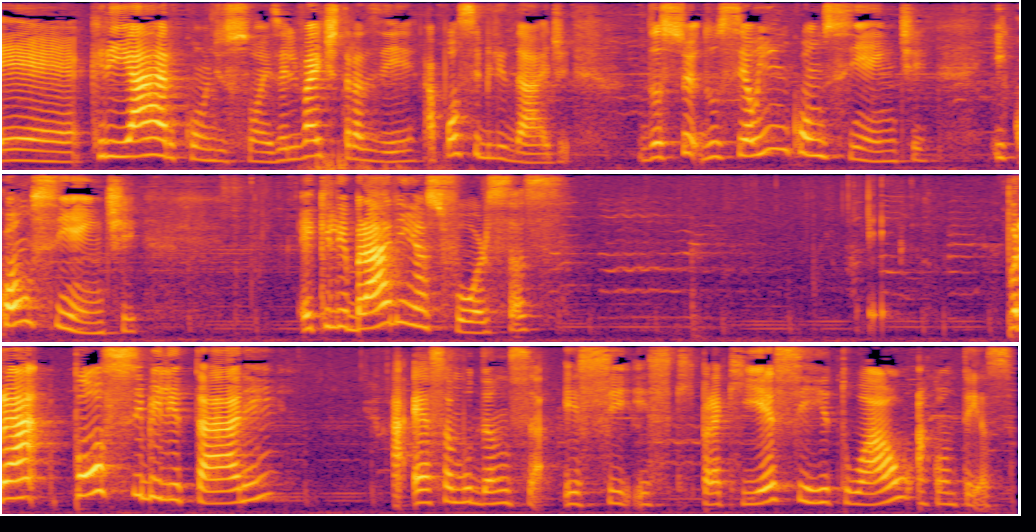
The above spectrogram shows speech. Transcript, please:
é, criar condições, ele vai te trazer a possibilidade do, do seu inconsciente e consciente equilibrarem as forças para possibilitarem essa mudança, esse, esse para que esse ritual aconteça.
